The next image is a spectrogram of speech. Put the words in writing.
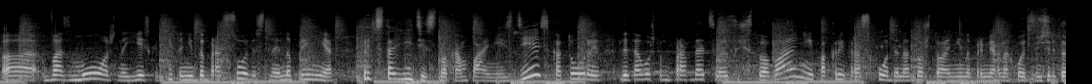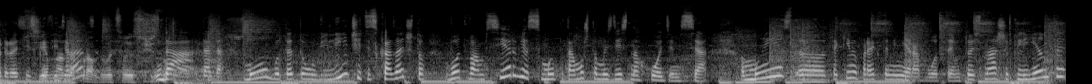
Э, возможно, есть какие-то недобросовестные, например, представительства компании здесь, которые для того, чтобы оправдать свое существование и покрыть расходы на то, что они, например, находятся на территории Российской Всем надо Федерации, оправдывать свое существование. да, да, да. Могут это увеличить и сказать, что вот вам сервис, мы потому что мы здесь находимся. Мы с э, такими проектами не работаем. То есть наши клиенты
